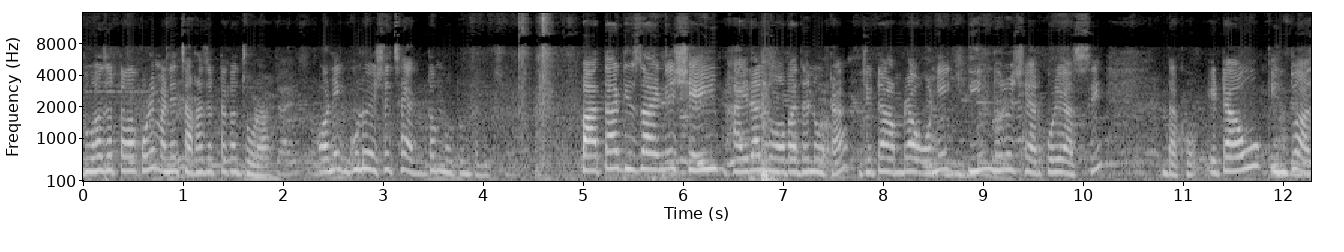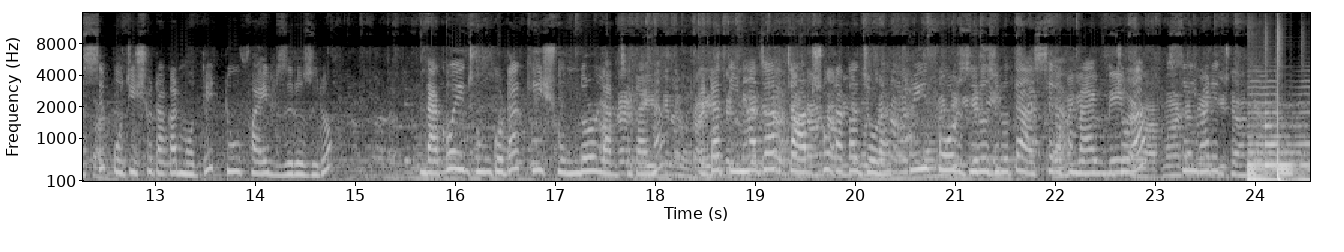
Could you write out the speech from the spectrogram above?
দু হাজার টাকা করে মানে চার হাজার টাকা জোড়া। অনেকগুলো এসেছে একদম নতুন কালেকশন পাতা ডিজাইনের সেই ভাইরাল নোয়া বাঁধানোটা যেটা আমরা অনেক দিন ধরে শেয়ার করে আসছি। দেখো, এটাও কিন্তু আসছে পঁচিশশো টাকার মধ্যে টু ফাইভ জিরো জিরো দেখো এই ঝুমকোটা কি সুন্দর লাগছে, তাই না? এটা তিন হাজার চারশো টাকা জোড়া থ্রি ফোর জিরো জিরোতে আসছে এরকম এক জোড়া সিলভারের ঝুমকো।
